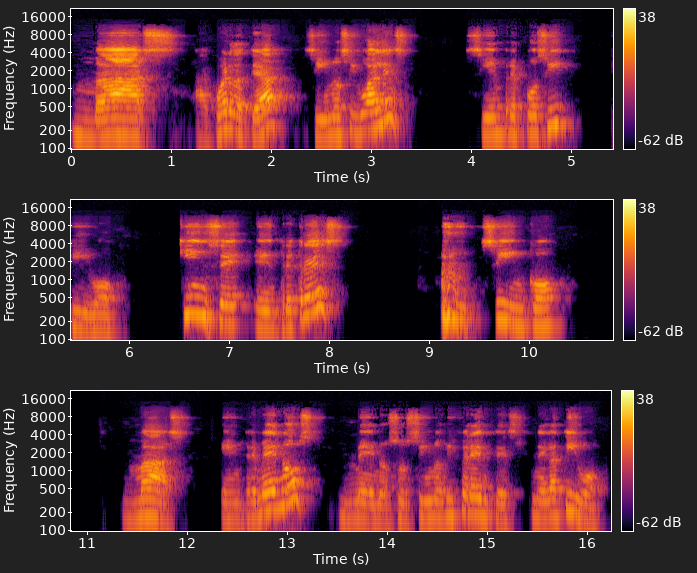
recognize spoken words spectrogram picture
más. Acuérdate, ¿ah? Signos iguales, siempre positivo. 15 entre 3, 5 más entre menos, menos, son signos diferentes, negativo.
